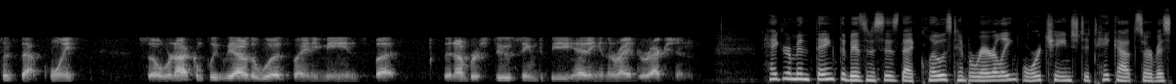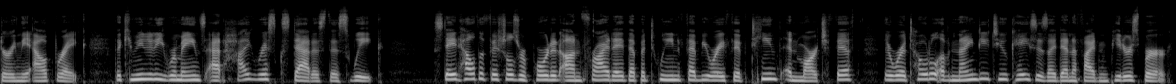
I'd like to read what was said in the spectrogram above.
since that point. So we're not completely out of the woods by any means, but the numbers do seem to be heading in the right direction. Hagerman thanked the businesses that closed temporarily or changed to takeout service during the outbreak. The community remains at high risk status this week. State health officials reported on Friday that between February 15th and March 5th, there were a total of 92 cases identified in Petersburg.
